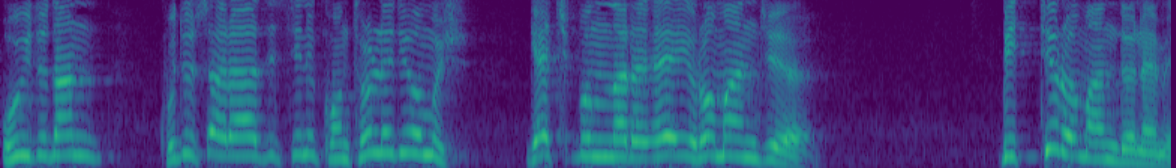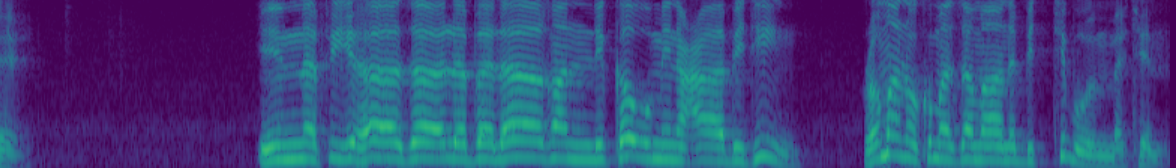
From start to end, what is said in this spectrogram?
Uydudan Kudüs arazisini kontrol ediyormuş. Geç bunları ey romancı. Bitti roman dönemi. İnne fi haza le belagan li kavmin abidin. Roman okuma zamanı bitti bu ümmetin.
